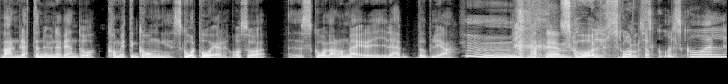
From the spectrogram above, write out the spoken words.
varmrätten nu när vi ändå kommit igång. Skål på er! Och så eh, skålar hon med er i det här bubbliga. Hmm, Ja, ehm, Skål! Skål! skål, skål.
